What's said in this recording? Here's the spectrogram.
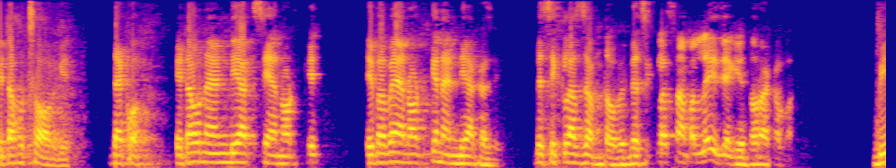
এটা হচ্ছে অর গেট দেখো, এটাও ন্যান্ড আঁকছে অ্যানট কে। এভাবে অ্যানট কে ন্যান্ড আঁকা যায়। বেসিক ক্লাস জানতে হবে। বেসিক ক্লাস না পারলে এই জায়গায় ধরা খাবা বি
